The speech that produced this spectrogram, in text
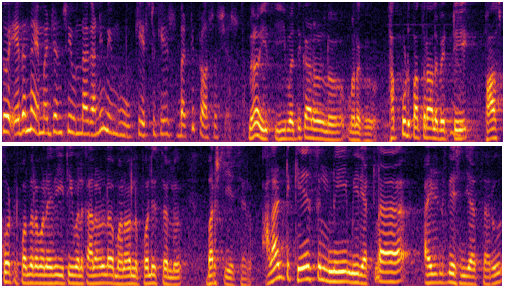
సో ఏదన్నా ఎమర్జెన్సీ ఉన్నా కానీ మేము కేస్ టు కేస్ బట్టి ప్రాసెస్ చేస్తాం. మేడం ఈ- మధ్య కాలంలో మనకు తప్పుడు పత్రాలు పెట్టి పాస్పోర్ట్లు పొందడం అనేది ఇటీవల కాలంలో మన వాళ్ళు పోలీసు వాళ్ళు బర్స్ట్ చేశారు. అలాంటి కేసుల్ని మీరు ఎట్లా ఐడెంటిఫికేషన్ చేస్తారు?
